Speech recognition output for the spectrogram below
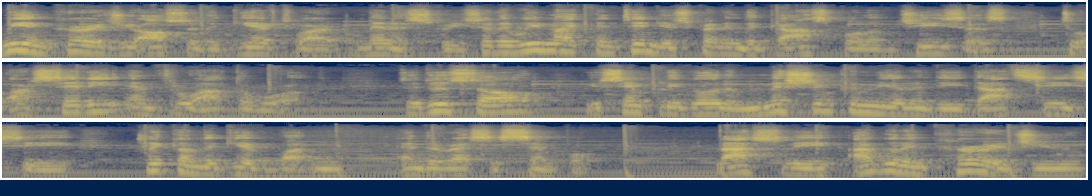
We encourage you also to give to our ministry so that we might continue spreading the gospel of Jesus to our city and throughout the world. To do so, you simply go to missioncommunity.cc, click on the give button, and the rest is simple. Lastly, I would encourage you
